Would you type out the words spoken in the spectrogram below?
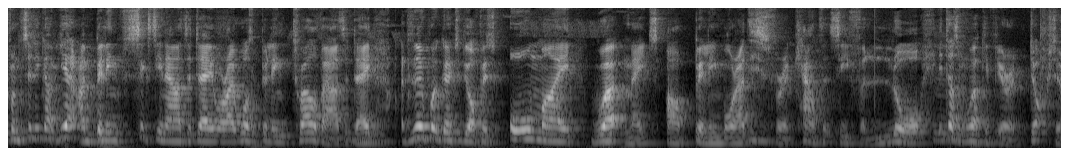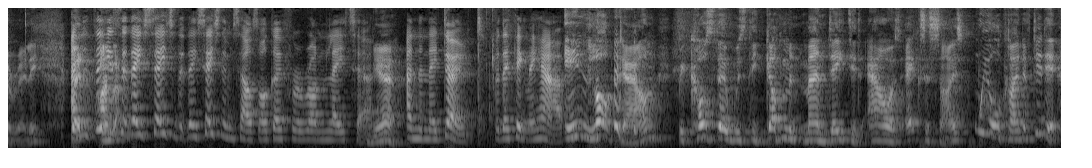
from sitting up. Yeah, I'm billing 16 hours a day where I was billing 12 hours a day. There's no point going to the office. All my workmates are billing more hours. This is for accountancy, for law. It doesn't work if you're a doctor, really. And the thing I'm- is that they say to that they say to themselves, "I'll go for a run later," Yeah. and then they don't, but they think they have. in lockdown, because there was the government mandated hours exercise, we all kind of did it.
